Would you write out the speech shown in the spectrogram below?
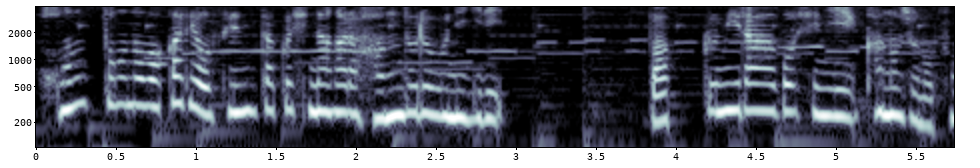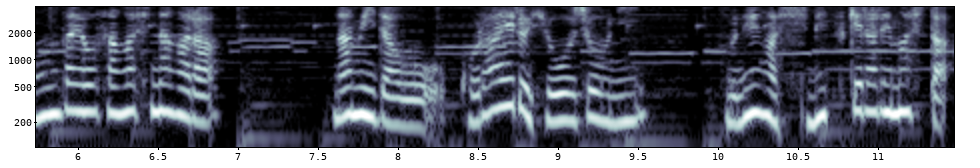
本当の別れを選択しながらハンドルを握り、バックミラー越しに彼女の存在を探しながら、涙をこらえる表情に胸が締め付けられました。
